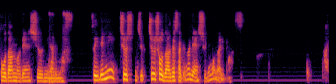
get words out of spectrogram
登壇の練習になります。ついでに抽抽象度上げ下げの練習にもなります。はい、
